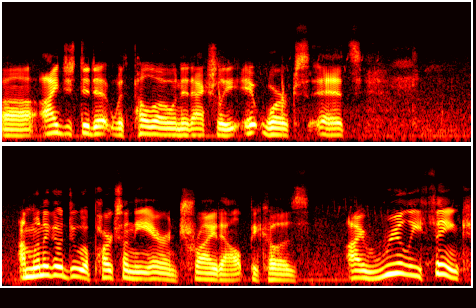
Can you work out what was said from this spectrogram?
uh, I just did it with PoLo, and it actually, it works. It's, I'm gonna go do a Parks on the Air and try it out because I really think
